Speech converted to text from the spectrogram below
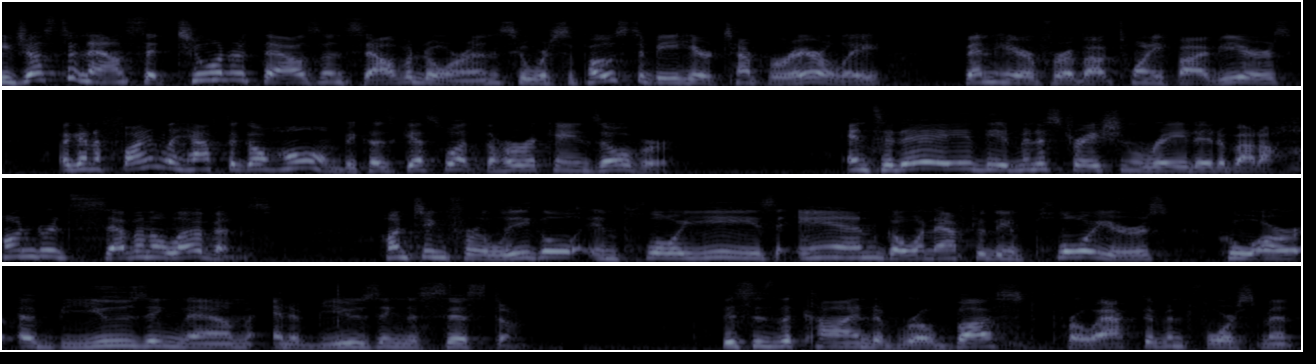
He just announced that 200,000 Salvadorans who were supposed to be here temporarily, been here for about 25 years, are going to finally have to go home because guess what? The hurricane's over. And today, the administration raided about 100 7 Elevens, hunting for illegal employees and going after the employers who are abusing them and abusing the system. This is the kind of robust, proactive enforcement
